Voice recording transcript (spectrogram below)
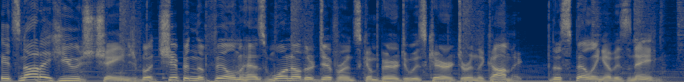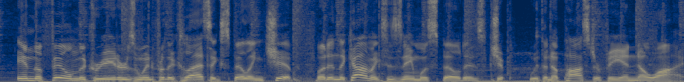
It's not a huge change, but Chip in the film has one other difference compared to his character in the comic the spelling of his name. In the film, the creators went for the classic spelling Chip, but in the comics, his name was spelled as Chip with an apostrophe and no I.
